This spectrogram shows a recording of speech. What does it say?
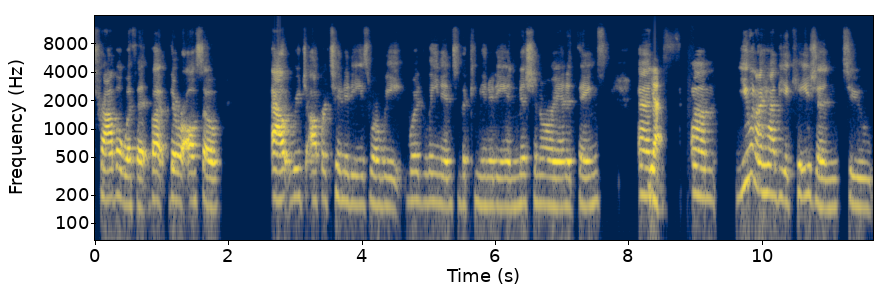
travel with it. But there were also outreach opportunities where we would lean into the community and mission oriented things. And yes. um, you and I had the occasion to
